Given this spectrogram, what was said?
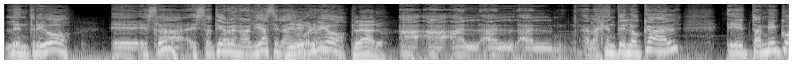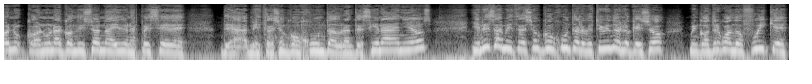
le entregó eh, esa, esa tierra, en realidad se la Directo, devolvió claro. a, a- al- al- al- a la gente local, eh, también con, con una condición ahí de una especie de, de administración conjunta durante 100 años. Y en esa administración conjunta lo que estoy viendo es lo que yo me encontré cuando fui, que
